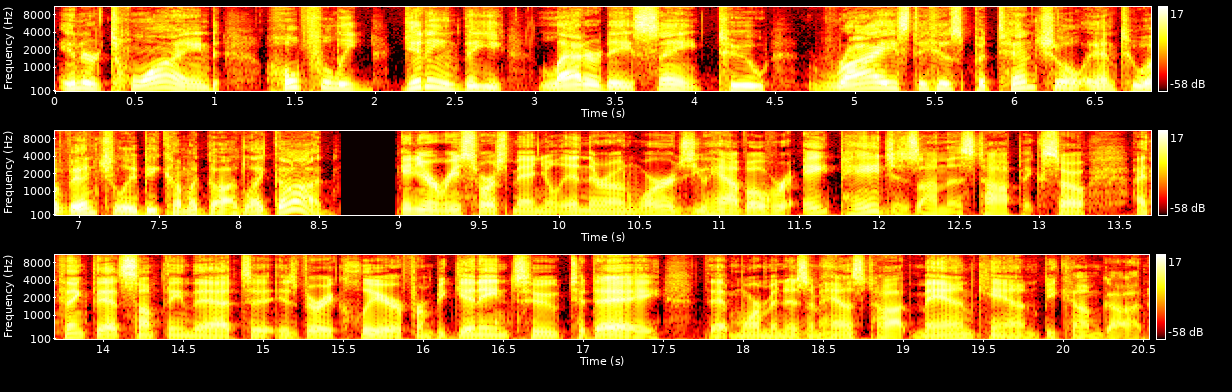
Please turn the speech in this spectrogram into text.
intertwined, hopefully getting the Latter day Saint to rise to his potential and to eventually become a God like God. In your resource manual, in their own words, you have over eight pages on this topic. So I think that's something that uh, very clear from beginning to today that Mormonism has taught man can become God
